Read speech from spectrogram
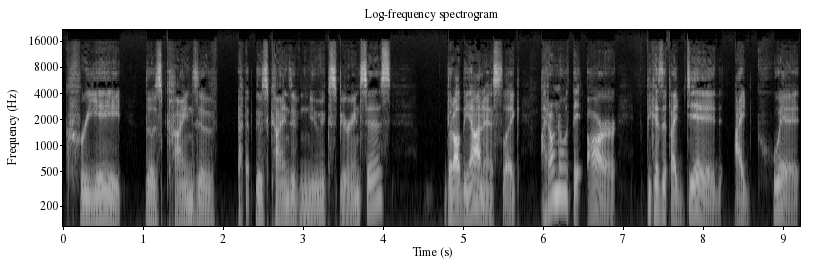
create those kinds of those kinds of new experiences. But I'll be honest, like I don't know what they are because if I did, I'd quit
